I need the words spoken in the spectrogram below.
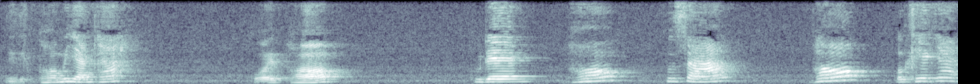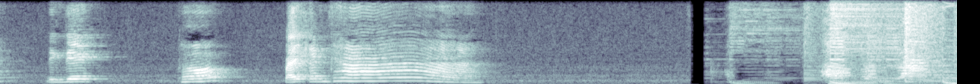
เด็กๆพร้อมไหมยังคะโอ้ยพร้อมครูแดงพร้อมครูสาวพร้อมโอเคค่ะ เด็กๆพร้อมไปกันค่ะออกกำลัง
